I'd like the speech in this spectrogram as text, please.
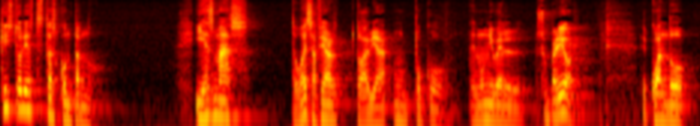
¿qué historias te estás contando? Y es más, te voy a desafiar todavía un poco en un nivel superior. Cuando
